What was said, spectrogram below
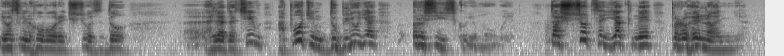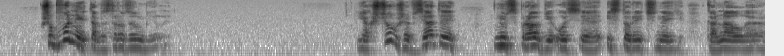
І ось він говорить щось до е, глядачів, а потім дублює російською мовою. Та що це як не прогинання? Щоб вони там зрозуміли. Якщо вже взяти, ну справді, ось е, історичний канал е,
